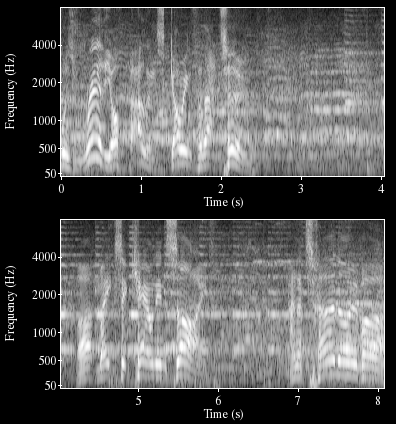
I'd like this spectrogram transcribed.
was really off balance going for that too. But makes it count inside. And a turnover.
